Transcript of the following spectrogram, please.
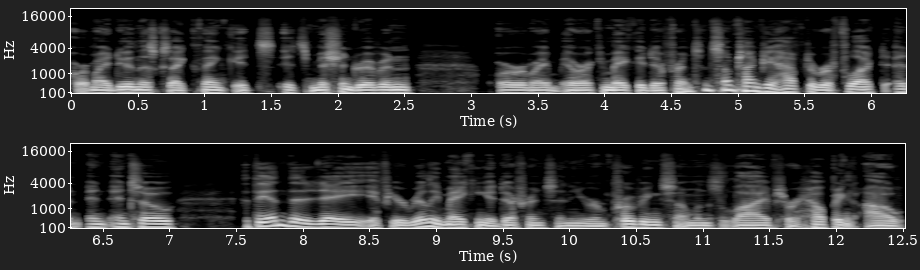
or am I doing this because I think it's it's mission driven or, or I can make a difference? And sometimes you have to reflect. And, and, and so at the end of the day, if you're really making a difference and you're improving someone's lives or helping out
